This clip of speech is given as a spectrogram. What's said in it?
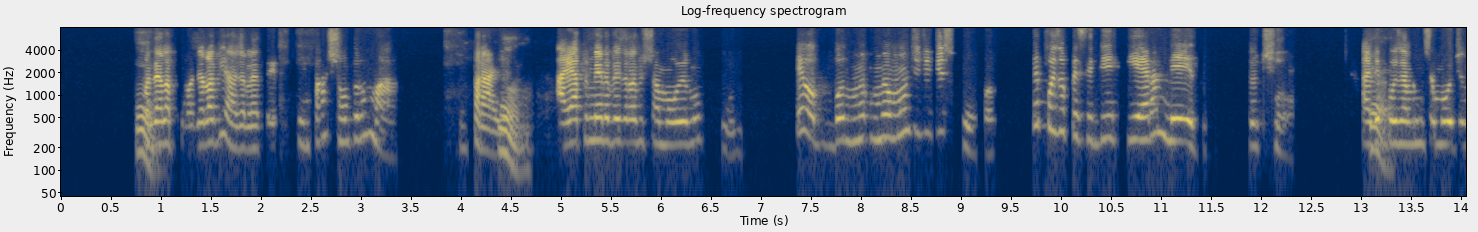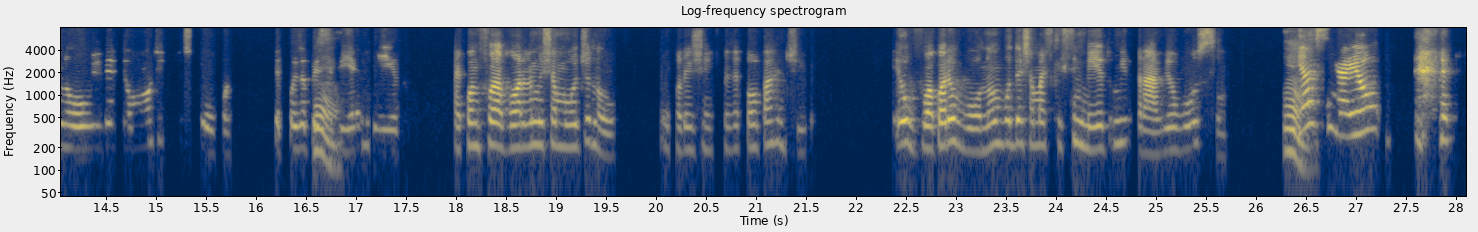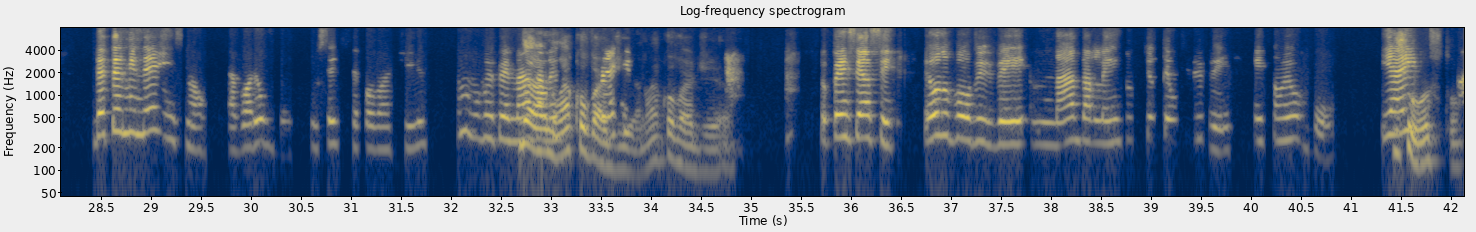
Quando Ah, ela pode, ela viaja. Ela tem paixão pelo mar, praia. ah, Aí a primeira vez ela me chamou, eu não fui. Eu, o meu monte de desculpa. Depois eu percebi que era medo que eu tinha. Aí É. depois ela me chamou de novo e deu um monte de desculpa. Depois eu percebi, é medo. Aí quando foi agora, ela me chamou de novo. Eu falei, gente, mas é covardia. Eu vou, agora eu vou. Não vou deixar mais que esse medo me trave. Eu vou sim. E ah. assim, aí eu determinei isso. Não, agora eu vou. Eu sei que isso é covardia. Eu não vou viver nada Não, não é covardia, não é covardia. eu pensei assim, eu não vou viver nada além do que eu tenho que viver, então eu vou. E aí, Justo.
